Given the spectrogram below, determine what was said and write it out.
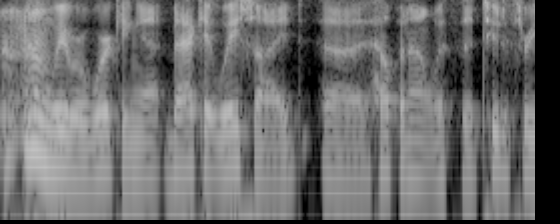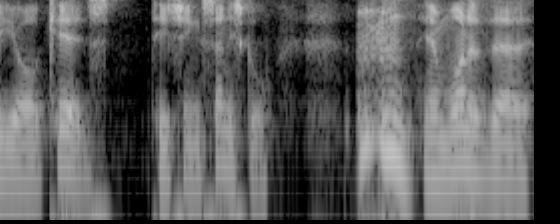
we were working at back at Wayside, uh, helping out with the two to three year old kids teaching Sunday school. and one of the,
